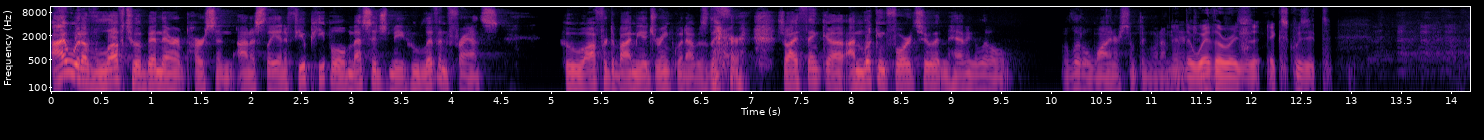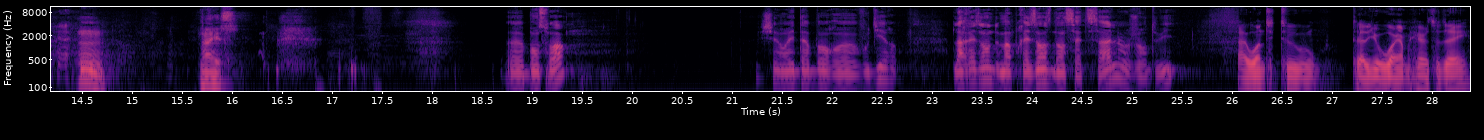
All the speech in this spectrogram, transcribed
I would have loved to have been there in person, honestly. And a few people messaged me who live in France who offered to buy me a drink when I was there. So I think uh, I'm looking forward to it and having a little a little wine or something when I'm and there. the too. weather is uh, exquisite. Mm. Nice. Euh, bonsoir. J'aimerais d'abord euh, vous dire la raison de ma présence dans cette salle aujourd'hui. I wanted to tell you why I'm here today.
